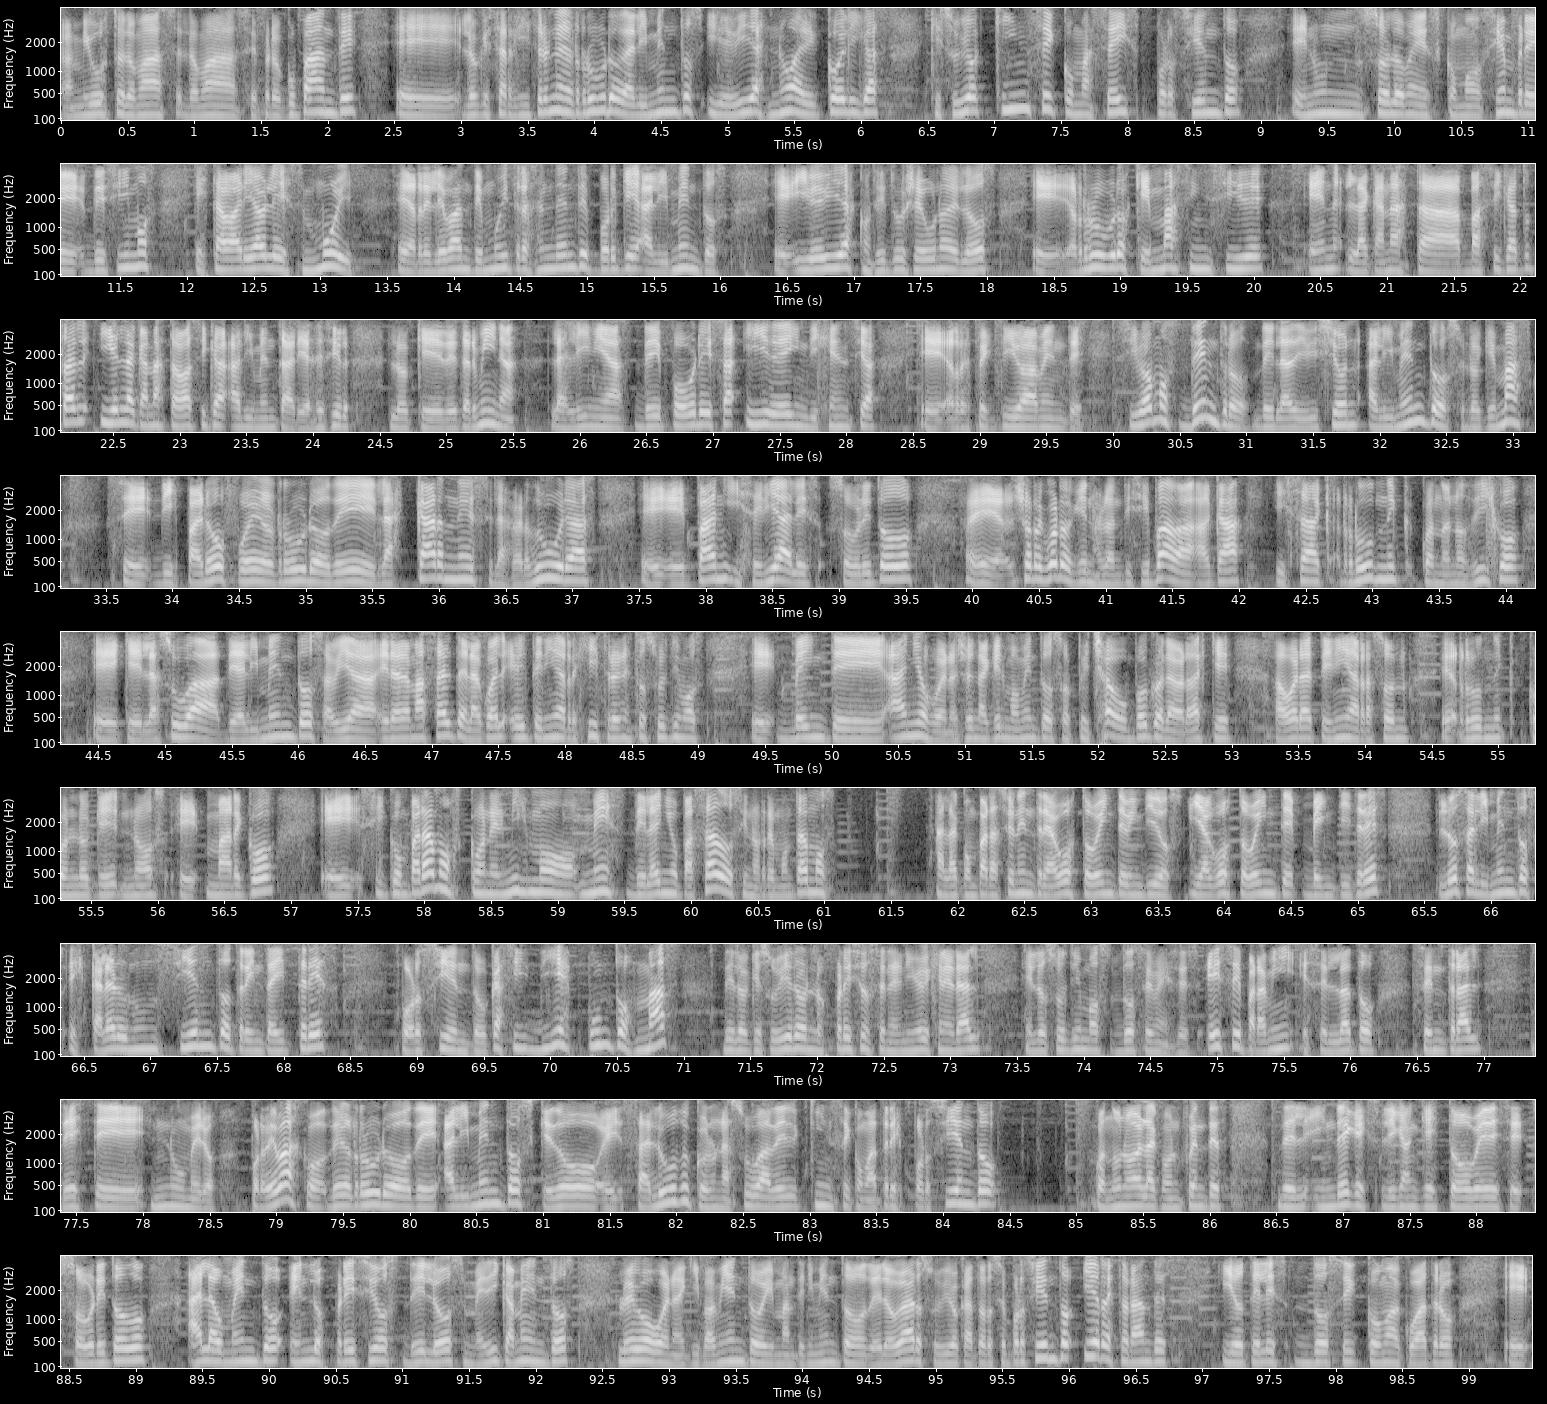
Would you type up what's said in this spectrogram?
mi gusto lo más, lo más eh, preocupante. Lo que se registró en el rubro de alimentos y bebidas no alcohólicas, que subió 15,6% en un solo mes. Como siempre decimos, esta variable es muy eh, relevante, muy trascendente, porque alimentos eh, y bebidas constituye uno de los rubros que más incide en la canasta básica total y en la canasta básica alimentaria, es decir, lo que determina las líneas de pobreza y de indigencia respectivamente. Si vamos dentro de la división alimentos, lo que más se disparó fue el rubro de las carnes, las verduras, eh, pan y cereales, sobre todo. Eh, yo recuerdo que nos lo anticipaba acá Isaac Rudnick cuando nos dijo eh, que la suba de alimentos había, era la más alta de la cual él tenía registro en estos últimos 20 años. Bueno, yo en aquel momento sospechaba un poco, la verdad es que ahora tenía razón Rudnick con lo que nos marcó. si comparamos con el mismo mes del año pasado, si nos remontamos a la comparación entre agosto 2022 y agosto 2023, los alimentos escalaron un 133%, casi 10 puntos más de lo que subieron los precios en el nivel general en los últimos 12 meses. Ese para mí es el dato central de este número. Por debajo del rubro de alimentos quedó eh, salud con una suba del 15,3%. Cuando uno habla con fuentes del INDEC explican que esto obedece sobre todo al aumento en los precios de los medicamentos. Luego, bueno, equipamiento y mantenimiento del hogar subió 14% y restaurantes y hoteles 12,4%. Eh,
